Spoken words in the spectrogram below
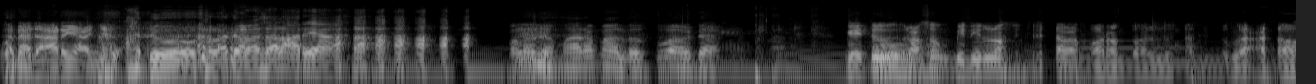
ada ada Aryanya Aduh, kalau ada masalah Arya. kalau udah marah mah lu gua udah nggak marah. Enggak itu Oh. langsung bini lu langsung cerita nggak ke orang tua lu saat itu enggak atau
